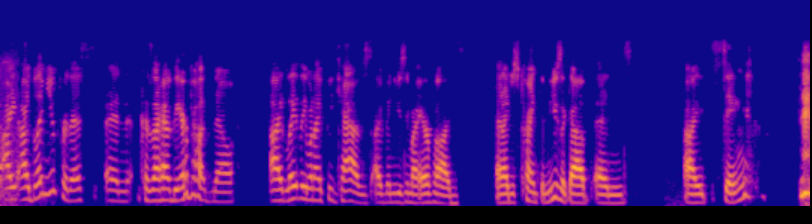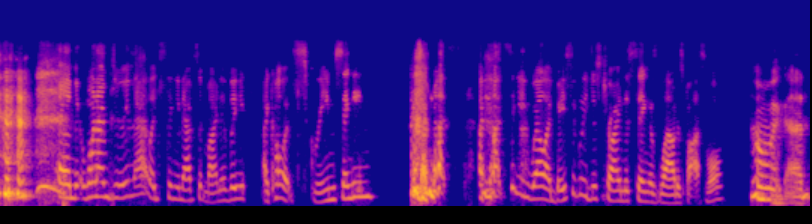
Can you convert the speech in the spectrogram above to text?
I, I blame you for this and because I have the AirPods now. I lately when I feed calves, I've been using my AirPods and I just crank the music up and I sing. And when I'm doing that, like singing absentmindedly, I call it scream singing. I'm not I'm not singing well. I'm basically just trying to sing as loud as possible. oh my god.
